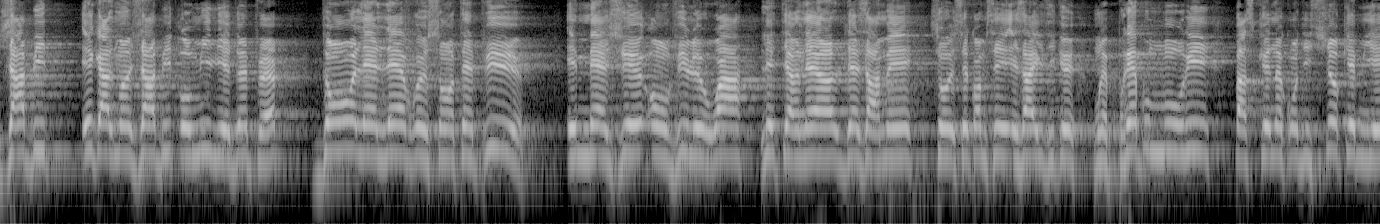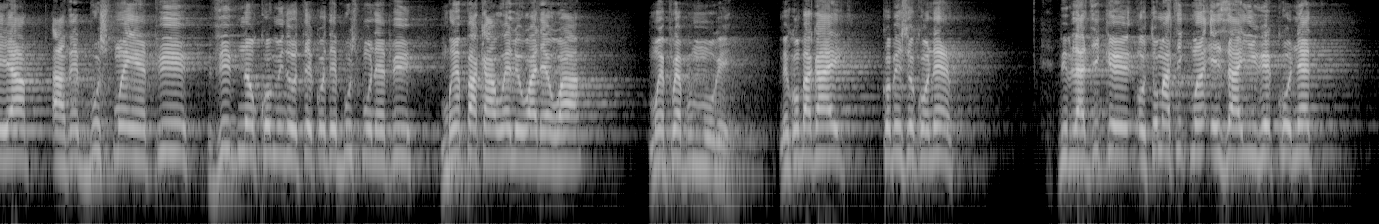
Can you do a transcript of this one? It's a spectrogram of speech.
j'habite également j'habite au milieu d'un peuple dont les lèvres sont impures et mes yeux ont vu le roi, l'éternel des armées. c'est comme si Esaïe dit que moi prêt pour mourir parce que dans la condition que Mieya avec bouche moins impure, vivre dans la communauté côté bouche moins impure, moi pas le roi des rois, moi prêt pour mourir. Mais comme comme je connais, la Bible a dit que automatiquement Esaïe reconnaît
